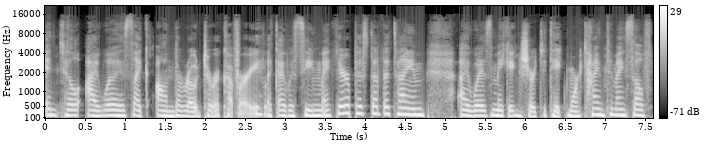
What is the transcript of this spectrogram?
until I was like on the road to recovery. Like I was seeing my therapist at the time. I was making sure to take more time to myself.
